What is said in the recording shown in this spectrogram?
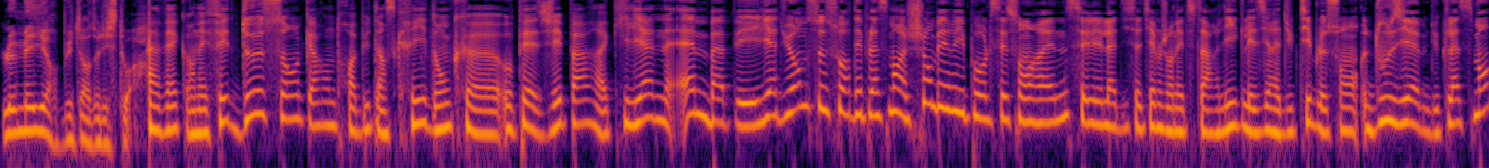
le meilleur buteur de l'histoire. Avec en effet 243 buts inscrits donc euh, au PSG par Kylian Mbappé. Il y a du hand ce soir, déplacement à Chambéry pour le Cesson Rennes. C'est la 17e journée de Star League. Les Irréductibles sont 12e du classement.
